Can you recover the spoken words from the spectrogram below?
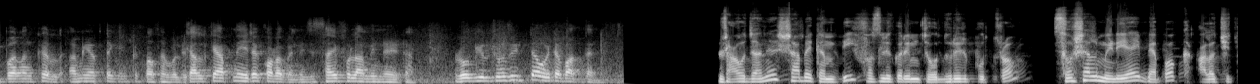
ইকবাল আঙ্কেল আমি আপনাকে একটা কথা বলি। কালকে আপনি এটা করাবেন যে সাইফুল আমিনের এটা। রবিউল চৌধুরীটা ওইটা বাদ দেন। রাউজানের সাবেক এমপি ফজলি করিম চৌধুরীর পুত্র, সোশ্যাল মিডিয়ায় ব্যাপক আলোচিত,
